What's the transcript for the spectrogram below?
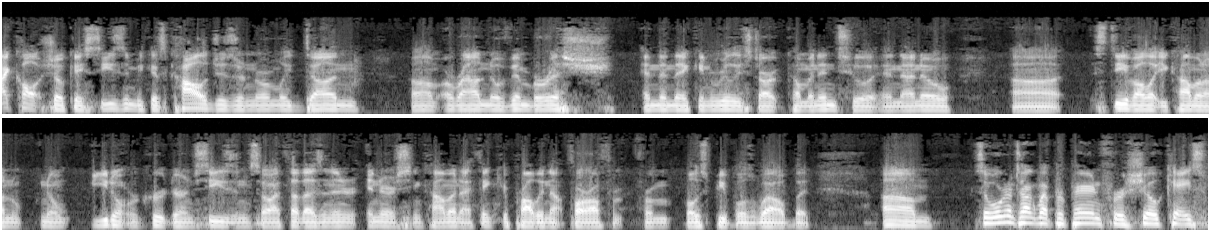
I call it showcase season because colleges are normally done um, around November-ish, and then they can really start coming into it. And I know, uh, Steve, I'll let you comment on. You know, you don't recruit during season, so I thought that was an inter- interesting comment. I think you're probably not far off from, from most people as well. But um, so we're going to talk about preparing for a showcase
